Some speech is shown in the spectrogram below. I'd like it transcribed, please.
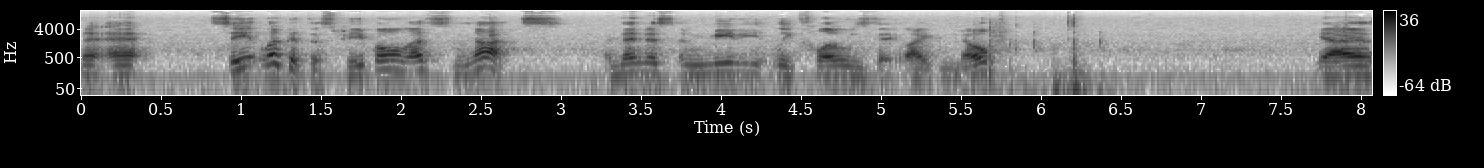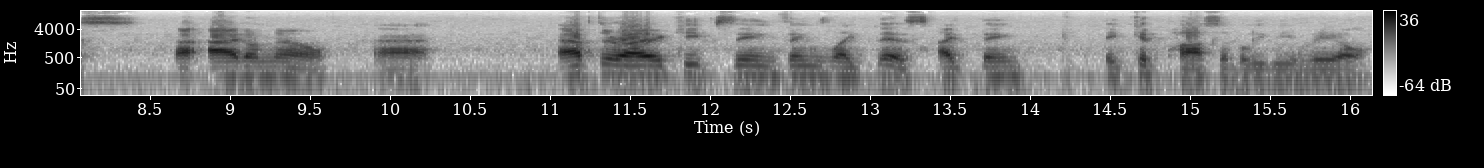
Eh, eh, see look at this people that's nuts. And then just immediately closed it like nope Yes, I, I don't know. Uh, after I keep seeing things like this, I think it could possibly be real.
